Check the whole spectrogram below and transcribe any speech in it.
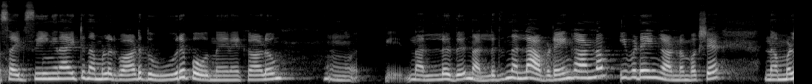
സൈറ്റ് സീയിങ്ങിനായിട്ട് നമ്മൾ ഒരുപാട് ദൂരെ പോകുന്നതിനേക്കാളും നല്ലത് നല്ലത് നല്ല അവിടെയും കാണണം ഇവിടെയും കാണണം. പക്ഷേ നമ്മൾ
